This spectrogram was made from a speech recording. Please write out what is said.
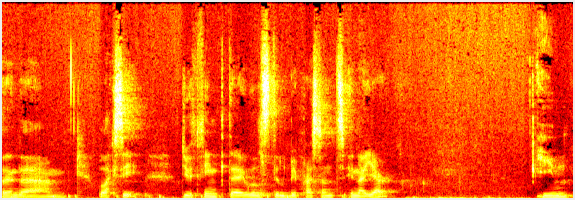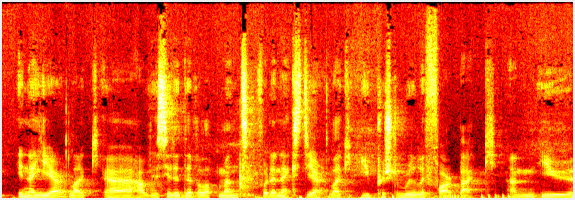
in the um, Black Sea. Do you think they will still be present in a year? In In a year, like uh, how do you see the development for the next year? Like you pushed them really far back, and you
